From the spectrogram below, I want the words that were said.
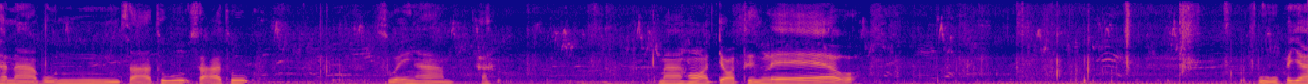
ทนาบุญสาธุสาธุ สวยงามค่ะ มาหอดจอดถึงแล้วปู่พญา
